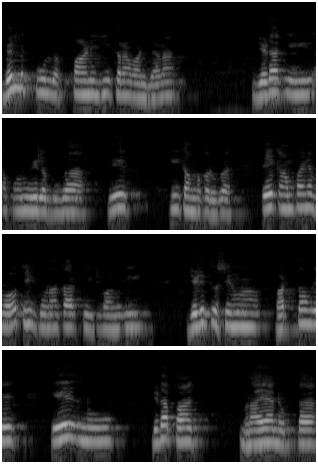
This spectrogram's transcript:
ਬਿਲਕੁਲ ਪਾਣੀ ਦੀ ਤਰ੍ਹਾਂ ਬਣ ਜਾਣਾ। ਜਿਹੜਾ ਕਿ ਆਪਾਂ ਨੂੰ ਇਹ ਲੱਗੂਗਾ, ਇਹ ਕੀ ਕੰਮ ਕਰੂਗਾ? ਇਹ ਕੰਪਨੀ ਬਹੁਤ ਹੀ ਗੁਣਾਕਾਰ ਚੀਜ਼ ਬਣ ਗਈ। ਜਿਹੜੀ ਤੁਸੀਂ ਹੁਣ ਵਰਤੋਗੇ ਇਹ ਨੂੰ ਜਿਹੜਾ ਆਪਾਂ ਬਣਾਇਆ ਨੁਕਤਾ,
